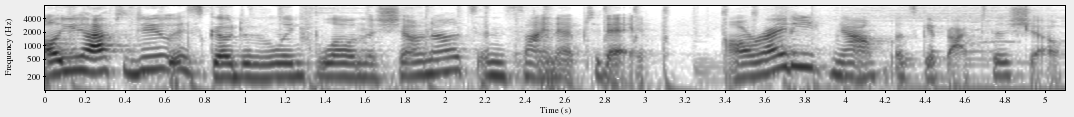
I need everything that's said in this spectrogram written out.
All you have to do is go to the link below in the show notes and sign up today. Alrighty, now let's get back to the show.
